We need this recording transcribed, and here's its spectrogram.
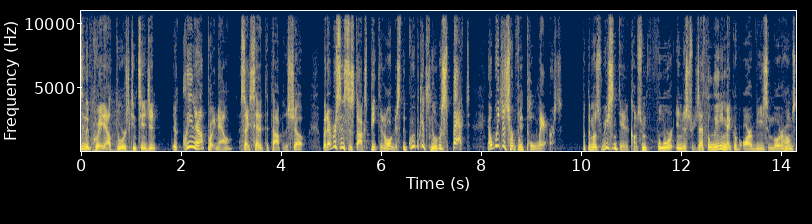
In the great outdoors contingent, they're cleaning up right now, as I said at the top of the show. But ever since the stocks peaked in August, the group gets no respect. Now, we just heard from Polaris. But the most recent data comes from Thor Industries. That's the leading maker of RVs and motorhomes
